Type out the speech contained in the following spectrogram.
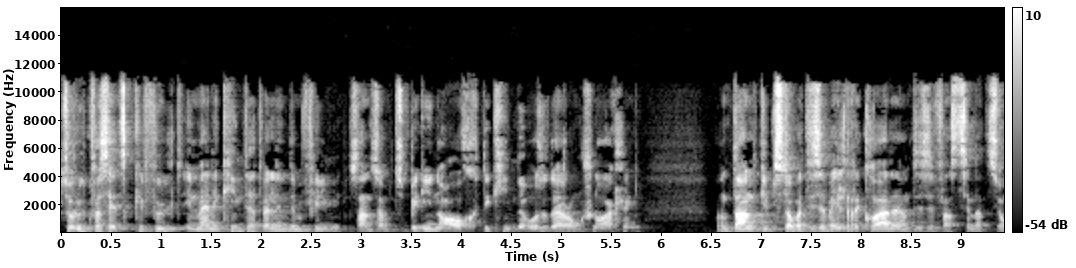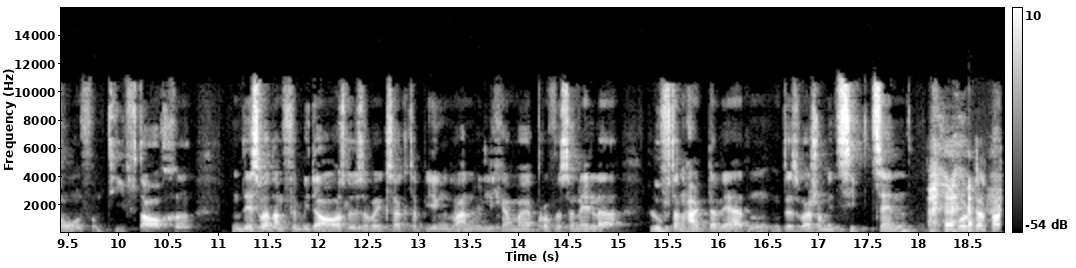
zurückversetzt gefühlt in meine Kindheit, weil in dem Film sind sie zu Beginn auch die Kinder, wo sie da herumschnorcheln. Und dann gibt es da aber diese Weltrekorde und diese Faszination vom Tieftauchen. Und das war dann für mich der Auslöser, wo ich gesagt habe, irgendwann will ich einmal professioneller Luftanhalter werden. Und das war schon mit 17. Ich wollte dann halt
